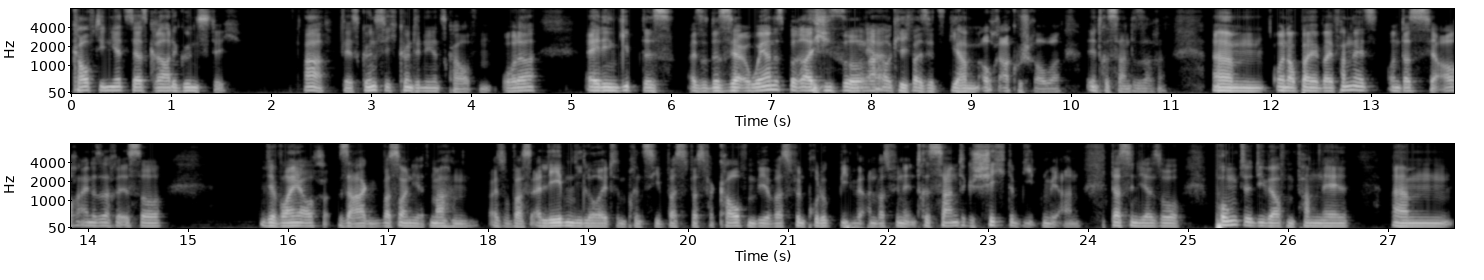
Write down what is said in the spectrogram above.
kauft ihn jetzt, der ist gerade günstig. Ah, der ist günstig, könnt ihr ihn jetzt kaufen. Oder ey, den gibt es. Also das ist ja Awareness-Bereich, so, ja. ah, okay, ich weiß jetzt, die haben auch Akkuschrauber. Interessante Sache. Ähm, und auch bei, bei Thumbnails, und das ist ja auch eine Sache, ist so, wir wollen ja auch sagen, was sollen die jetzt machen? Also was erleben die Leute im Prinzip? Was, was verkaufen wir? Was für ein Produkt bieten wir an? Was für eine interessante Geschichte bieten wir an? Das sind ja so Punkte, die wir auf dem Thumbnail ähm,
